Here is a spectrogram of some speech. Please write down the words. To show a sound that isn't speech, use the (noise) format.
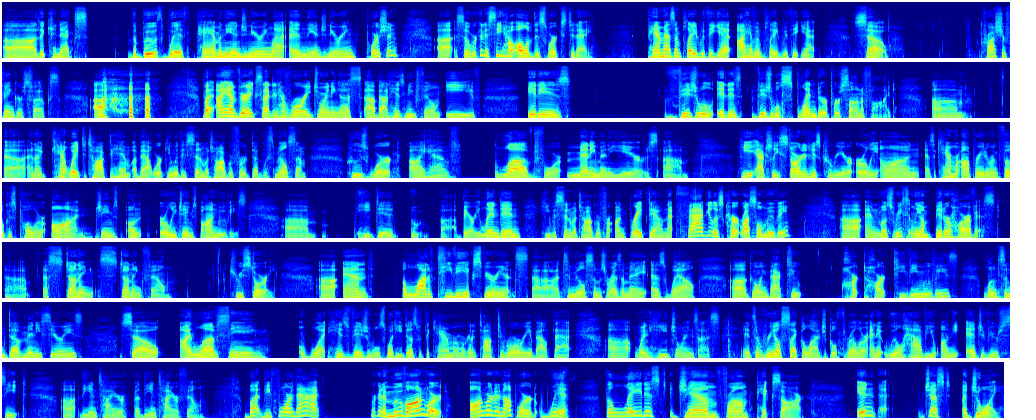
uh, that connects the booth with Pam in the engineering la- in the engineering portion. Uh, so we're going to see how all of this works today. Pam hasn't played with it yet. I haven't played with it yet. So cross your fingers, folks. Uh, (laughs) but I am very excited to have Rory joining us about his new film, Eve. It is visual it is visual splendor personified um, uh, and i can't wait to talk to him about working with his cinematographer douglas Milsome, whose work i have loved for many many years. Um, he actually started his career early on as a camera operator and focus puller on james on early james bond movies. Um, he did uh, Barry Lyndon. He was cinematographer on Breakdown, that fabulous Kurt Russell movie, uh, and most recently on Bitter Harvest, uh, a stunning, stunning film. True story. Uh, and a lot of TV experience uh, to Milsome's resume as well, uh, going back to Hart to Hart TV movies, Lonesome Dove miniseries. So I love seeing what his visuals, what he does with the camera. And we're going to talk to Rory about that uh, when he joins us. It's a real psychological thriller, and it will have you on the edge of your seat uh, the entire uh, the entire film. But before that, we're going to move onward, onward and upward with the latest gem from Pixar. In uh, just a joy,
